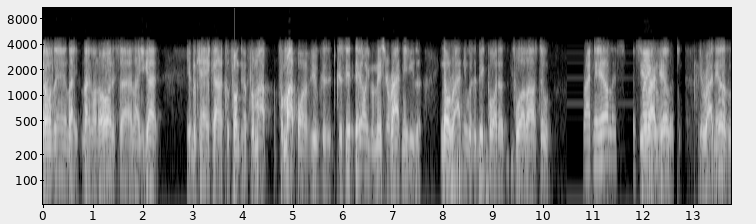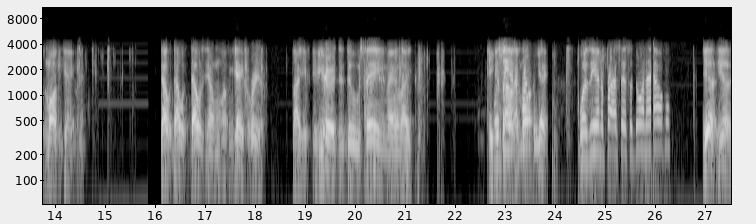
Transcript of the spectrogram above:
know what I'm saying? Like like on the artist side, like you got it became kind of from from my from my point of view because because they, they don't even mention Rodney either. You know, Rodney was a big part of 12 Hours too. Rodney Ellis. Yeah, Rodney Ellis. Yeah, Rodney Ellis was Marvin Gaye, man. That that was that was young Marvin Gaye for real. Like if if you heard this dude sing, man, like he could sound like Marvin Gaye. Was he in the process of doing that album? Yeah, yeah.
